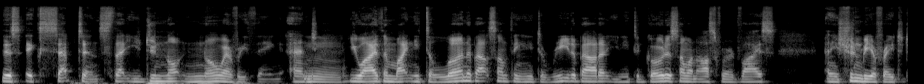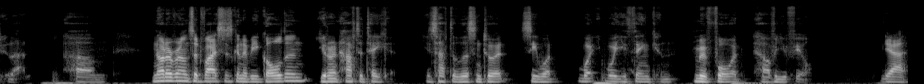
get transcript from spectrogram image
this acceptance that you do not know everything, and mm. you either might need to learn about something, you need to read about it, you need to go to someone ask for advice, and you shouldn't be afraid to do that. Um, not everyone's advice is going to be golden. You don't have to take it. You just have to listen to it, see what what what you think, and move forward however you feel. Yeah,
